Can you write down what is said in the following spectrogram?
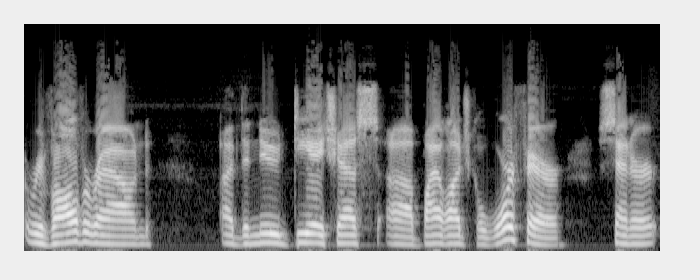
revolve around uh, the new DHS uh, Biological Warfare Center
